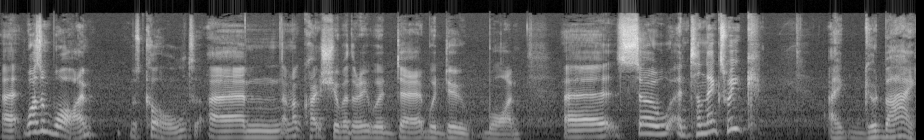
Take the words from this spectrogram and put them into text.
Uh, it wasn't warm, it was cold. Um, I'm not quite sure whether it would uh, would do warm. Uh, so until next week, goodbye.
